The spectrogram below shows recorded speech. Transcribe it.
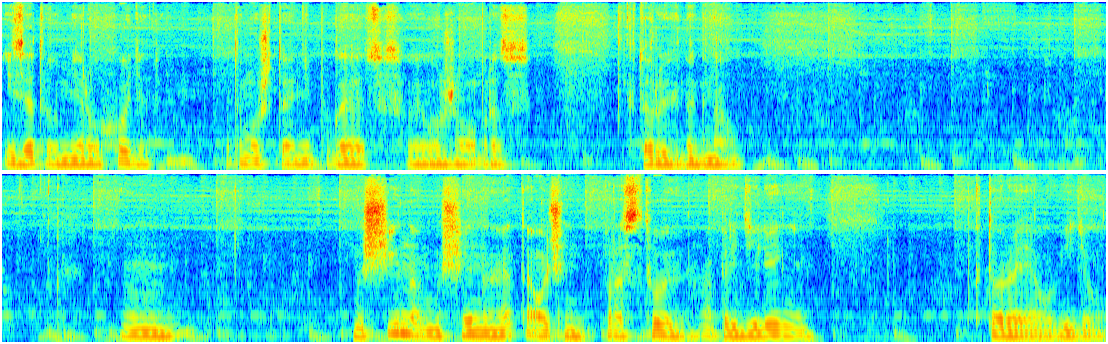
из этого мира уходят, потому что они пугаются своего же образа, который их догнал. Мужчина, мужчина – это очень простое определение, которое я увидел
